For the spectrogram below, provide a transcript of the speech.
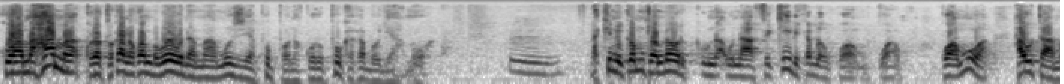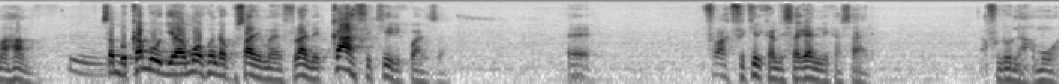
kuhamahama kunatokana na kwamba wewe una maamuzi ya pupa, unakurupuka kabla hujaamua. Lakini ukiwa mtu ambaye unafikiri una, kabla kua- kua- kuamua, hautahamahama sababu kabla hujaamua kwenda kusali mahali fulani, kaa fikiri kwanza, eh, fikiri kanisa gani nikasali, afu ndo naamua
